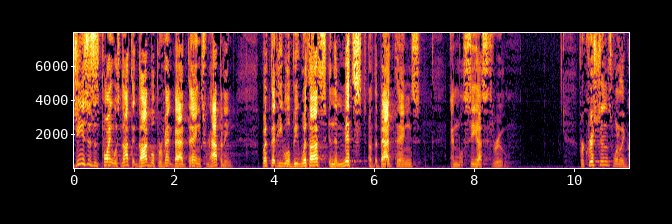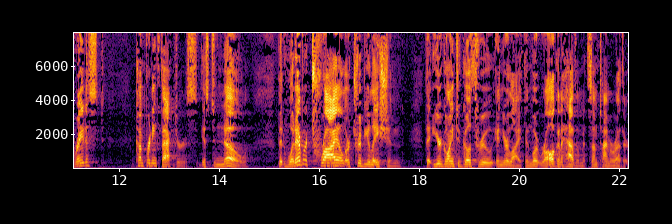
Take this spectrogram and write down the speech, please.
Jesus' point was not that God will prevent bad things from happening, but that he will be with us in the midst of the bad things and will see us through. For Christians, one of the greatest comforting factors is to know that whatever trial or tribulation that you're going to go through in your life, and we're all going to have them at some time or other,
